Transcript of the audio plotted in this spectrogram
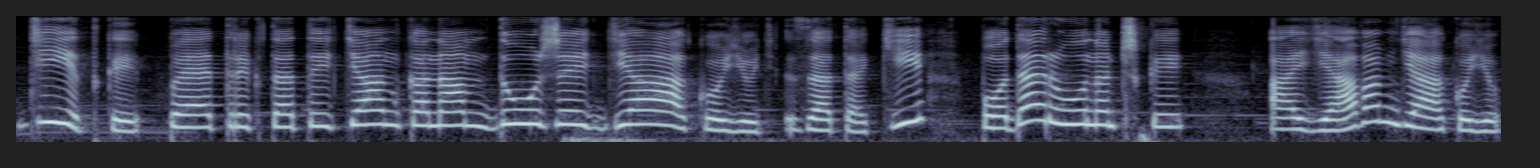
Дітки, Петрик та Тетянка нам дуже дякують за такі подаруночки. А я вам дякую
